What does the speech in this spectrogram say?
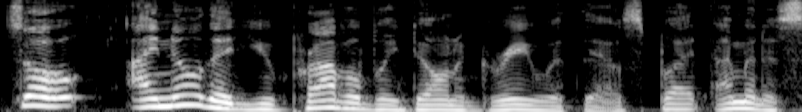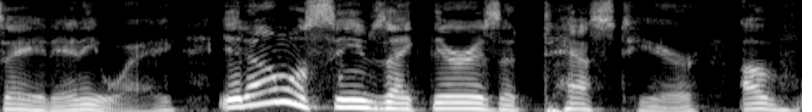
So I know that you probably don't agree with this, but I'm going to say it anyway. It almost seems like there is a test here of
